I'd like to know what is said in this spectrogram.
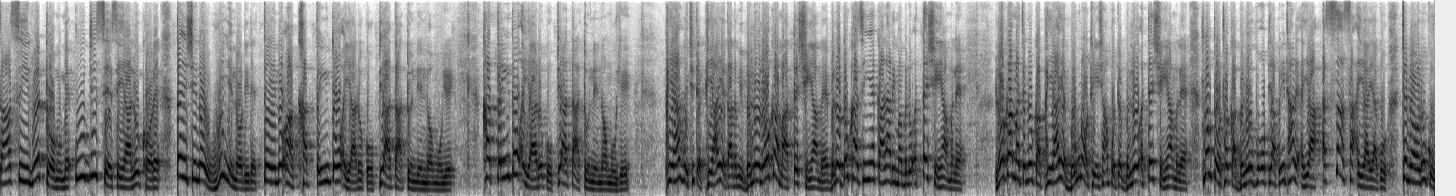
စားစီလွှတ်တော်မူမဲ့ဥပစ္စေဆရာလို့ခေါ်တဲ့တန်ရှင်တော်ဝိညာဉ်တော်ဒီတဲ့တင်တို့အားခတ်သိမ်းသောအရာတို့ကို ပြသတွင်တင်တော်မူ၍ခတ်သိမ်းသောအရာတို့ကို ပြသတွင်တင်တော်မူ၍ဖះကိုချစ်တဲ့ဖះရဲ့သားသမီးဘယ်လိုလောကမှာအသက်ရှင်ရမယ်ဘယ်လိုဒုက္ခဆင်းရဲကာလတွေမှာဘယ်လိုအသက်ရှင်ရမလဲ လောကမှာကျွန်တော်ကဖရားရဲ့ဘုန်းတော်ထင်ရှားဖို့အတွက်ဘလို့အသက်ရှင်ရမလဲနှုတ်တော်ထက်ကဘလို့ပေါ်ပြပေးထားတဲ့အရာအဆဆအရာရာကိုကျွန်တော်တို့ကို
